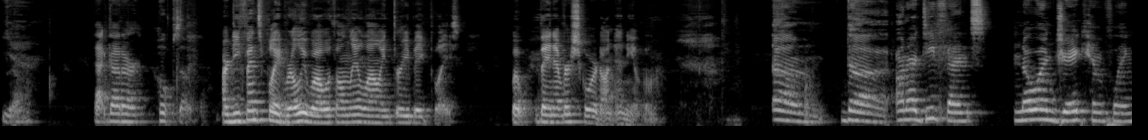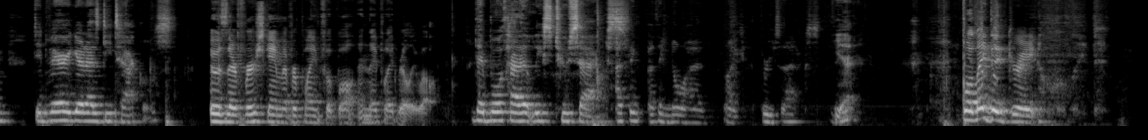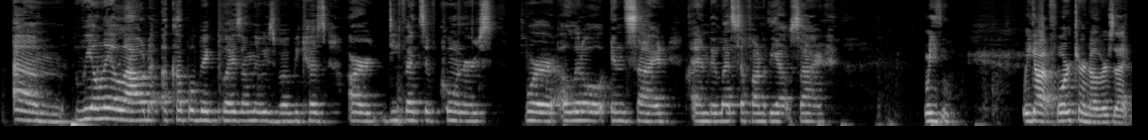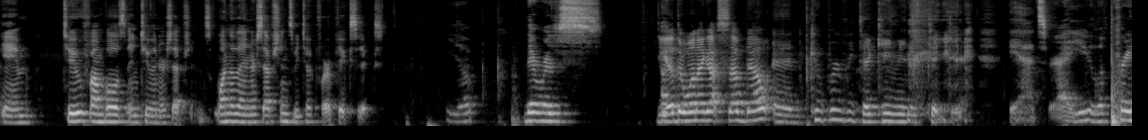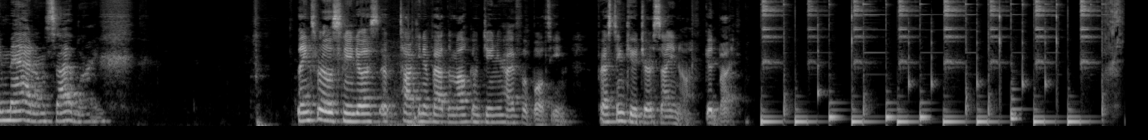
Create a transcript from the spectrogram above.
Yeah, that got our hopes up. Our defense played really well with only allowing three big plays, but they never scored on any of them. Um, the on our defense, Noah and Jake Himfling did very good as D tackles. It was their first game ever playing football, and they played really well. They both had at least two sacks. I think I think Noah had like three sacks. Yeah. Well, they did great. Um, we only allowed a couple big plays on Louisville because our defensive corners were a little inside and they let stuff onto the outside. We we got four turnovers that game, two fumbles and two interceptions. One of the interceptions we took for a pick six. Yep. There was the uh, other one I got subbed out and Cooper Vitek came in and kicked it. Yeah, that's right. You look pretty mad on the sideline. Thanks for listening to us uh, talking about the Malcolm Junior High football team. Preston Kuchar signing off. Goodbye.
